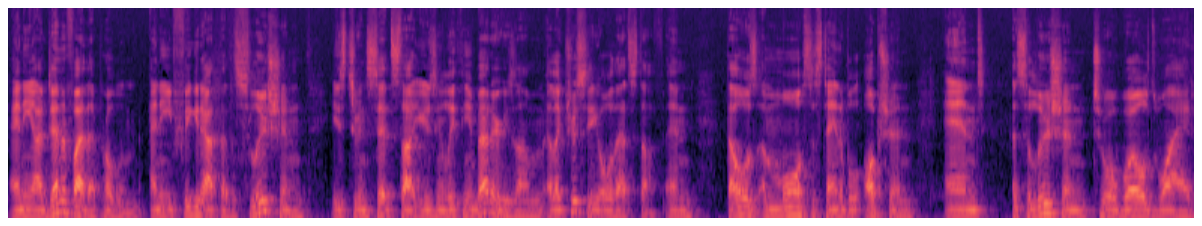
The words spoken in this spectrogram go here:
And he identified that problem and he figured out that the solution is to instead start using lithium batteries, um, electricity, all that stuff. And that was a more sustainable option and a solution to a worldwide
